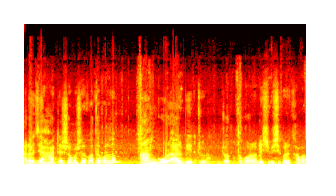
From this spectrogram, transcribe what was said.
আর ওই যে হার্টের সমস্যার কথা বললাম আঙ্গুর আর বিটরুট যত বড় বেশি বেশি করে খাবা।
